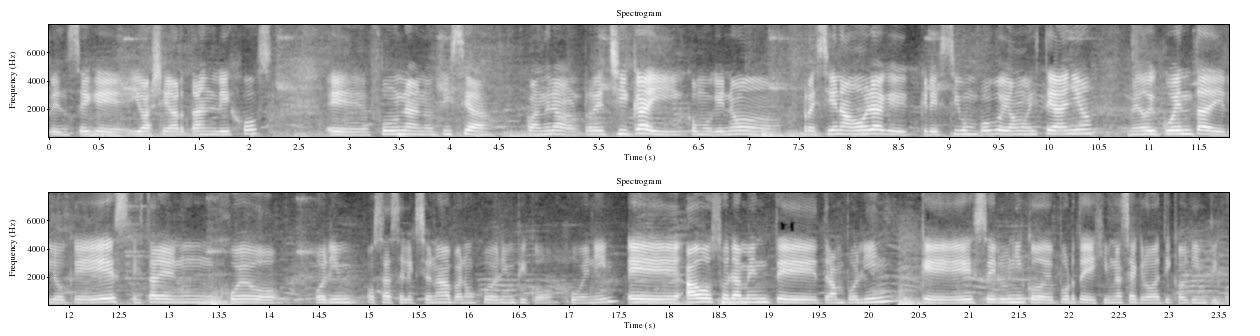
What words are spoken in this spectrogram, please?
pensé que iba a llegar tan lejos. Eh, fue una noticia cuando era re chica y como que no, recién ahora que crecí un poco, digamos este año, me doy cuenta de lo que es estar en un juego, o sea, seleccionada para un juego olímpico juvenil. Eh, hago solamente trampolín, que es el único deporte de gimnasia acrobática olímpico.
